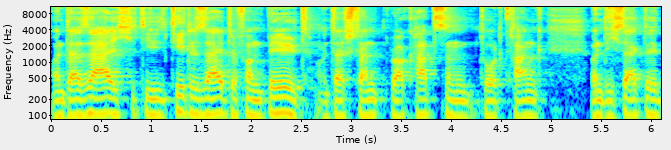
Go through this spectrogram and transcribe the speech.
und da sah ich die Titelseite von Bild und da stand Rock Hudson todkrank. Und ich sagte,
